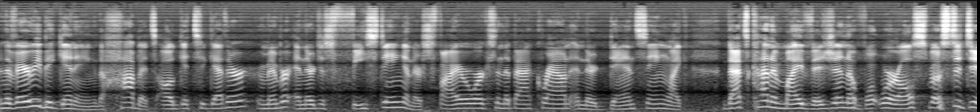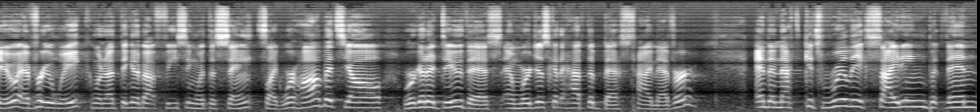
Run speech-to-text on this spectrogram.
in the very beginning, the hobbits all get together, remember, and they're just feasting, and there's fireworks in the background, and they're dancing like that's kind of my vision of what we're all supposed to do every week when I'm thinking about feasting with the saints. Like, we're hobbits, y'all. We're going to do this, and we're just going to have the best time ever. And then that gets really exciting, but then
